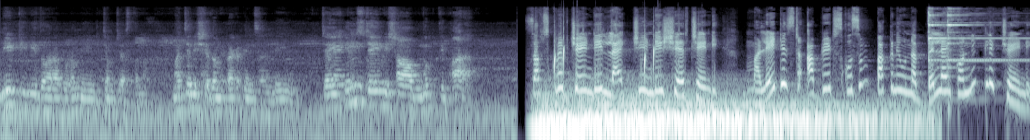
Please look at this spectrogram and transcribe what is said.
మీ టీవీ ద్వారా కూడా మేము విజ్ఞప్తి చేస్తున్నాం. మధ్య నిషేధం ప్రకటించండి. జై హింద్ జై నిషా ముక్తి భారత్. సబ్స్క్రైబ్ చేయండి లైక్ చేయండి షేర్ చేయండి. మా లేటెస్ట్ అప్డేట్స్ కోసం పక్కనే ఉన్న బెల్ ఐకాన్ని క్లిక్ చేయండి.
